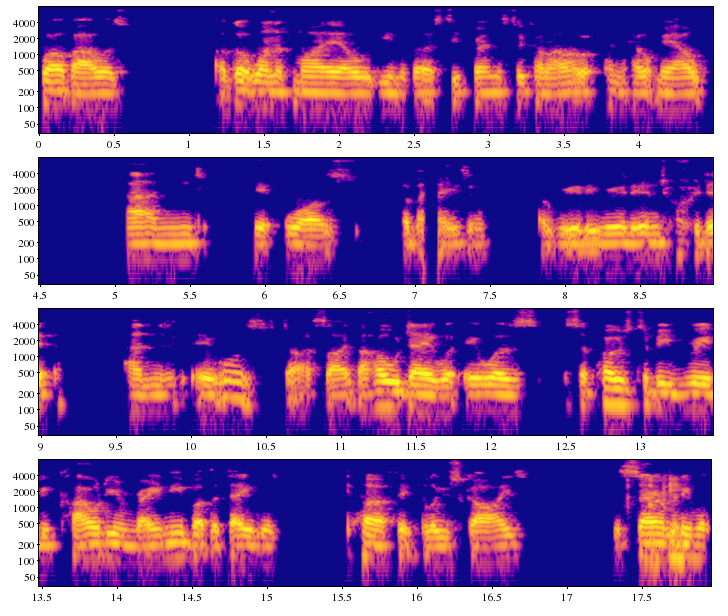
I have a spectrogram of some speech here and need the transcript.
12 hours. I got one of my old university friends to come out and help me out. And it was amazing. I really, really enjoyed it. And it was just like the whole day, it was supposed to be really cloudy and rainy, but the day was perfect blue skies. The ceremony okay. was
